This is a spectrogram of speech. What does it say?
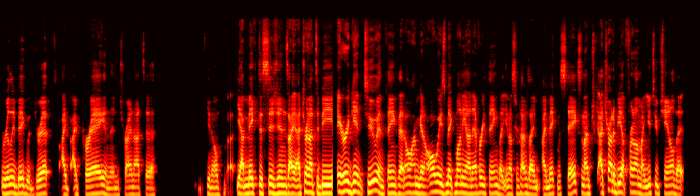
really big with drip. I, I pray and then try not to, you know, yeah, make decisions. I, I try not to be arrogant too and think that, oh, I'm going to always make money on everything. But, you know, sometimes I, I make mistakes and I'm, I try to be upfront on my YouTube channel that,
